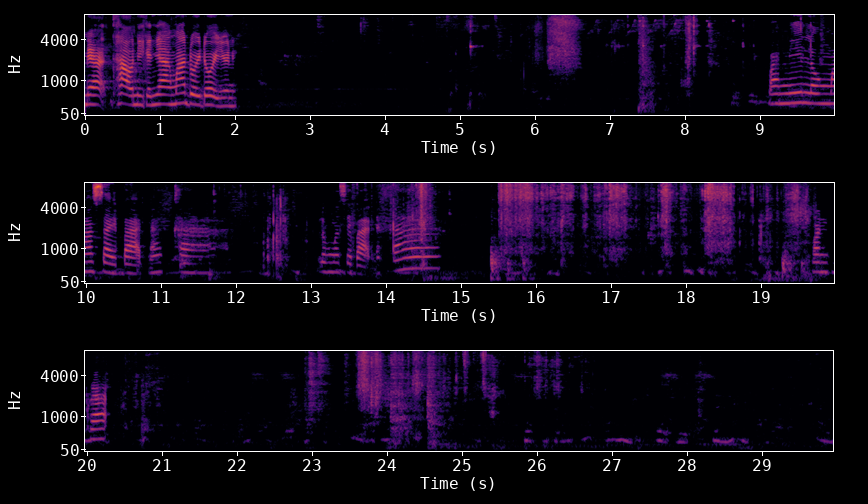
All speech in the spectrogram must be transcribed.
เนี่ยเท้านี่กันย่างมาโดยโดยอยู่นี่วันนี้ลงมาใส่บาตรนะคะ ลงมาใส่บาตรนะคะ วันพระ ผู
